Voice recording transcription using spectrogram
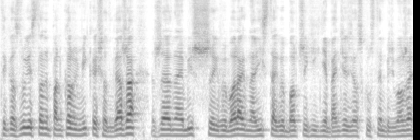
tylko z drugiej strony pan Korwin-Mikke się odgraża, że w najbliższych wyborach na listach wyborczych ich nie będzie, w związku z tym być może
